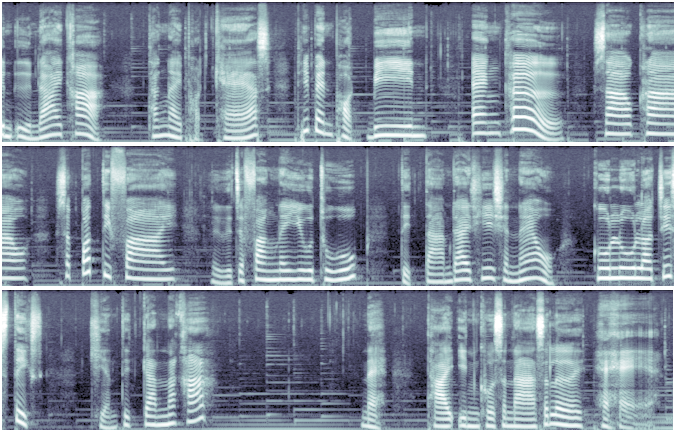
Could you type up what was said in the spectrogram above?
อื่น ๆ ได้ค่ะ ทั้งในพอดแคสต์ที่เป็น Podbean Anchor SoundCloud Spotify หรือจะฟังใน YouTube ติดตามได้ที่ Channel Guru Logistics เขียนติดกันนะคะ แน่ทายอินโฆษณาซะเลยแห่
